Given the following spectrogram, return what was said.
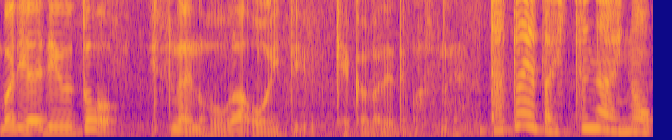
割合で言うと室内の方が多いという結果が出てますね。例えば室内の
